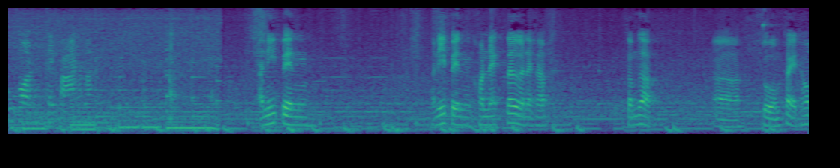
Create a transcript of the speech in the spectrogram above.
อุปกรณ์ไฟฟ้านะคะ อันนี้เป็น อันนี้เป็นคอนเน c เตอร์นะครับ สำหรับสวมใส่ท่อ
